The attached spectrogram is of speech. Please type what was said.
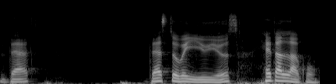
That that's the way you use 해달라고.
